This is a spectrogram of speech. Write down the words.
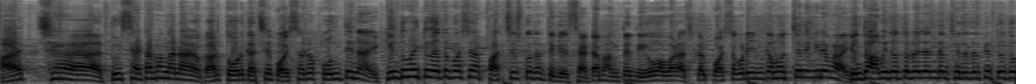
আচ্ছা তুই সেটা ভাঙা নায়ক আর তোর কাছে পয়সারও কমতি নাই। কিন্তু ভাই তুই এত পয়সা পাচ্ছিস কোথা থেকে? সেটা ভাঙতে দিও আবার আজকাল পয়সা করে ইনকাম হচ্ছে নাকি রে ভাই? কিন্তু আমি যতটা জানতাম ছেলেদের ক্ষেত্রে তো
